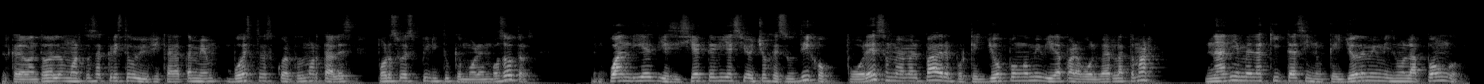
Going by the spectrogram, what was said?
el que levantó de los muertos a Cristo vivificará también vuestros cuerpos mortales por su Espíritu que mora en vosotros. En Juan 10, 17, 18 Jesús dijo, por eso me ama el Padre, porque yo pongo mi vida para volverla a tomar. Nadie me la quita, sino que yo de mí mismo la pongo.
